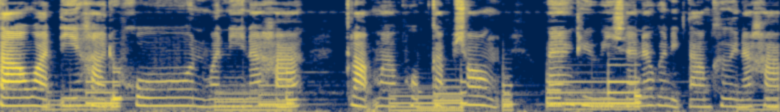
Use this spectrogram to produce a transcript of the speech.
สวัสดีค่ะทุกคน วันนี้นะคะ กลับมาพบกับช่องแป้ง TV Channel กันอีกตามเคยนะคะ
